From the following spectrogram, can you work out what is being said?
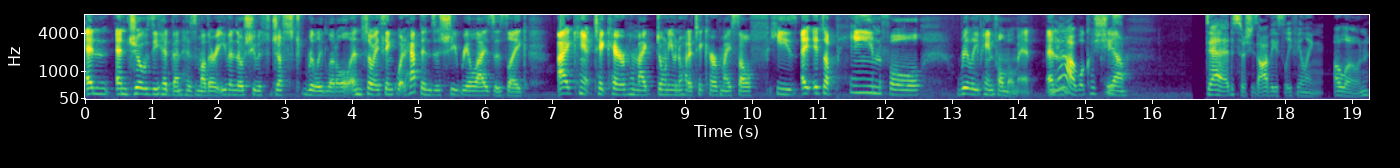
And and Josie had been his mother even though she was just really little. And so I think what happens is she realizes like I can't take care of him. I don't even know how to take care of myself. He's it's a painful really painful moment. And yeah. Well, because she's yeah. dead, so she's obviously feeling alone.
